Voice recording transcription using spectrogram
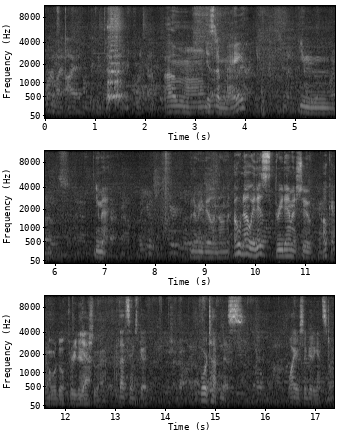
Corner my eye, I don't think that's. Um, Um, is it a May? You, you may. Whenever you deal a non. Oh no, it is three damage too. Okay. I will do three damage Yeah, to that. that seems good. Four toughness. Why you're so good against Storm?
